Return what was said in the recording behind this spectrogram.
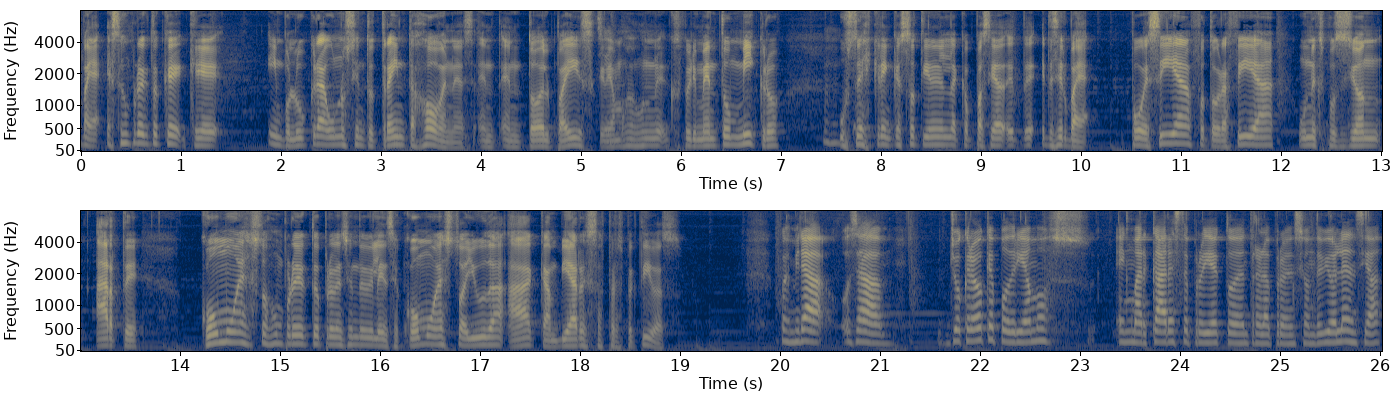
Vaya, este es un proyecto que, que involucra a unos 130 jóvenes en, en todo el país, que digamos es un experimento micro. ¿Ustedes creen que eso tiene la capacidad, de, es decir, vaya, poesía, fotografía, una exposición, arte. ¿Cómo esto es un proyecto de prevención de violencia? ¿Cómo esto ayuda a cambiar esas perspectivas? Pues mira, o sea, yo creo que podríamos enmarcar este proyecto dentro de la prevención de violencia,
